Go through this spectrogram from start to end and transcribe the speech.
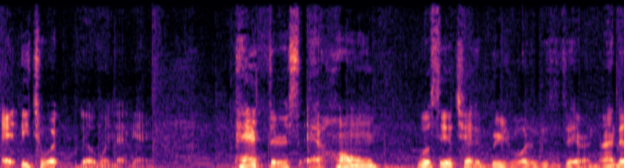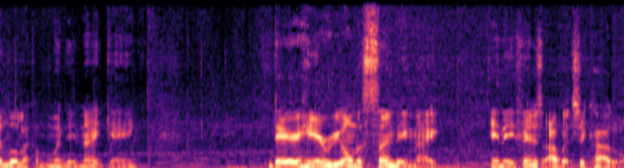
at Detroit, they'll win that game. Panthers at home, we'll see if Teddy Bridgewater visits there or not. That look like a Monday night game. Derrick Henry on a Sunday night, and they finish off at Chicago.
